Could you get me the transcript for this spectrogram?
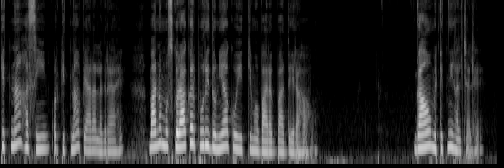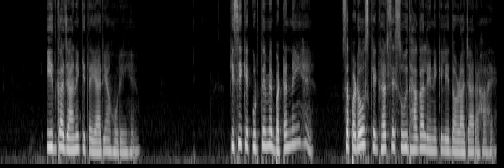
कितना हसीन और कितना प्यारा लग रहा है। मानो मुस्कुराकर पूरी दुनिया को ईद की मुबारकबाद दे रहा हो। गाँव में कितनी हलचल है। ईदगाह जाने की तैयारियाँ हो रही हैं। किसी के कुर्ते में बटन नहीं है। सब पड़ोस के घर से सुई धागा लेने के लिए दौड़ा जा रहा है।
